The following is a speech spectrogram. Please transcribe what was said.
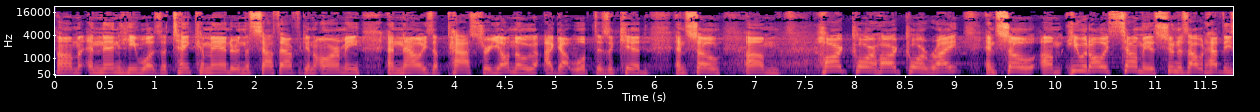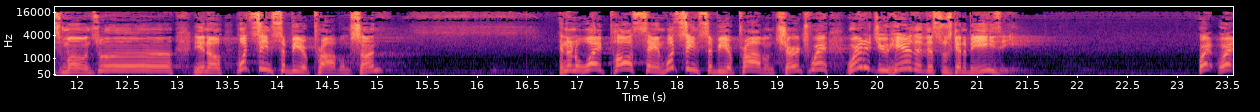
um, and then he was a tank commander in the South African army, and now he's a pastor. Y'all know I got whooped as a kid. And so, um, hardcore, hardcore, right? And so um, he would always tell me as soon as I would have these moans, you know, what seems to be your problem, son? And in a way, Paul's saying, What seems to be your problem, church? Where, where did you hear that this was going to be easy? Where, where,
